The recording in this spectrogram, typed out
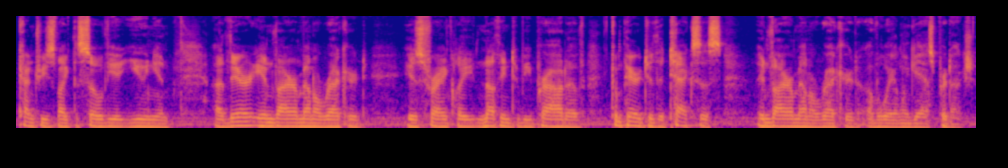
countries like the Soviet Union. Uh, their environmental record is frankly nothing to be proud of compared to the Texas environmental record of oil and gas production.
